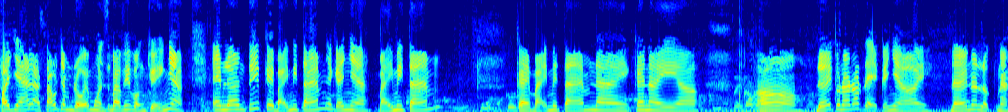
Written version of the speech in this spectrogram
ở giá là 650 em Huỳnh sẽ bao phí vận chuyển nha. Em lên tiếp cây 78 nha cả nhà. 78 cây 78 đây cái này à, ờ, đế của nó rất đẹp cả nhà ơi. Đế nó lực nè.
